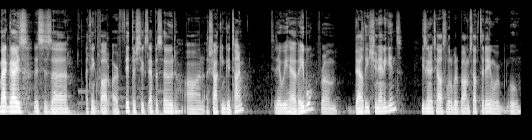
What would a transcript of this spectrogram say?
back, guys. This is, uh, I think, about our fifth or sixth episode on A Shocking Good Time. Today we have Abel from Valley Shenanigans. He's going to tell us a little bit about himself today, and we're, we'll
